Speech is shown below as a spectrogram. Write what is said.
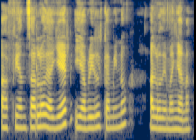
afianzar lo de ayer y abrir el camino a lo de mañana.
